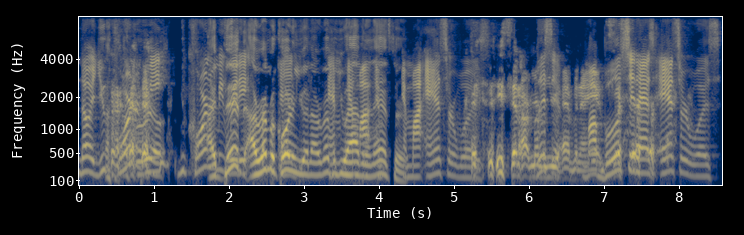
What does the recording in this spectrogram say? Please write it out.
No, you cornered me. You cornered I me with did. it. I remember quoting and- you, and I remember and- you and having my- an answer. And my answer was he said, "I remember Listen, you having an my answer." bullshit ass answer was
